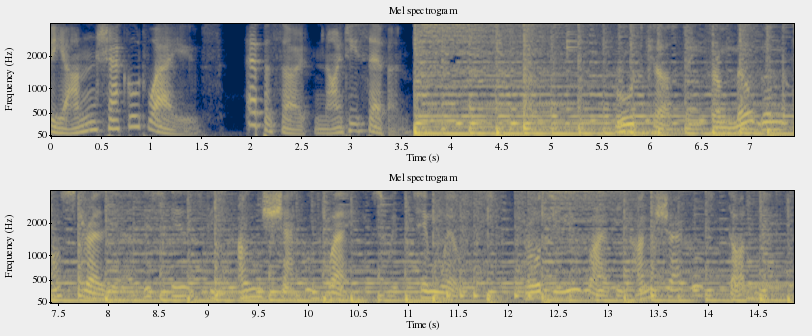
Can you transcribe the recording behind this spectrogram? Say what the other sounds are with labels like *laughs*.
The Unshackled Waves, episode 97. Broadcasting from Melbourne, Australia, this is The Unshackled Waves with Tim Wills, brought to you by theunshackled.net.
